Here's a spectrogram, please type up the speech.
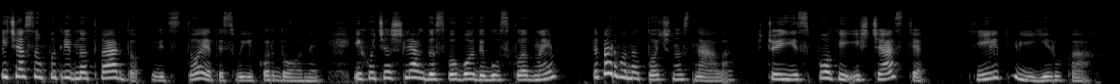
і часом потрібно твердо відстояти свої кордони. І хоча шлях до свободи був складним, тепер вона точно знала, що її спокій і щастя тільки в її руках.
